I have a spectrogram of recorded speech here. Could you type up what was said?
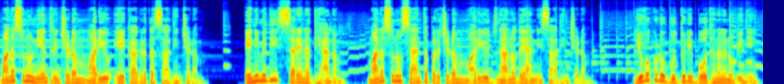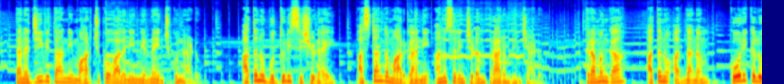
మనసును నియంత్రించడం మరియు ఏకాగ్రత సాధించడం. ఎనిమిది సరైన ధ్యానం మనసును శాంతపరచడం మరియు జ్ఞానోదయాన్ని సాధించడం. యువకుడు బుద్ధుడి బోధనలను విని తన జీవితాన్ని మార్చుకోవాలని నిర్ణయించుకున్నాడు. అతను బుద్ధుడి శిష్యుడై అష్టాంగ మార్గాన్ని అనుసరించడం ప్రారంభించాడు. క్రమంగా అతను అజ్ఞానం కోరికలు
